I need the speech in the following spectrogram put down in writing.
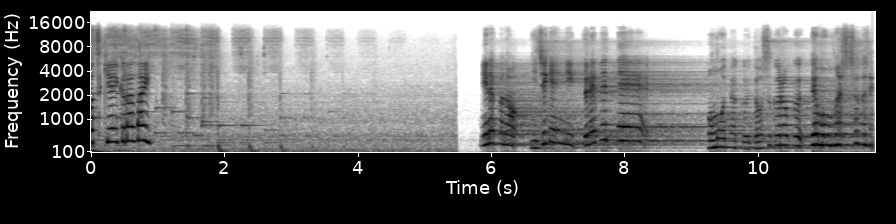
お付き合いください。ニナコの二次元に連れてって。重たくどす黒くでもまっすぐで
